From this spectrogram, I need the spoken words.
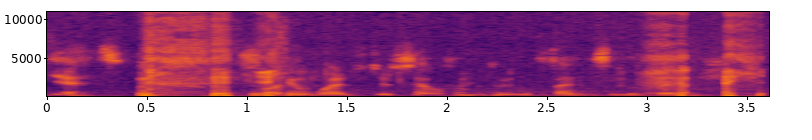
Yes. Fucking wedged yourself in between the fence and the bench.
